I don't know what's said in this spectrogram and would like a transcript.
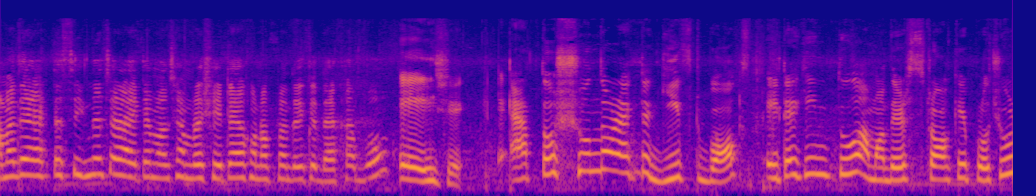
আমাদের একটা সিগনেচার আইটেম আছে, আমরা সেটা এখন আপনাদেরকে দেখাবো। এই যে, এত সুন্দর একটা গিফট বক্স এটা কিন্তু আমাদের স্টকে প্রচুর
